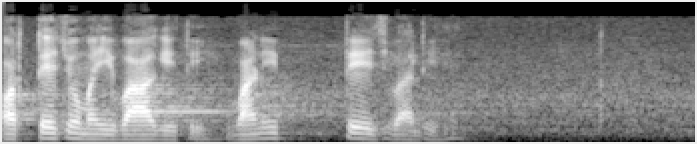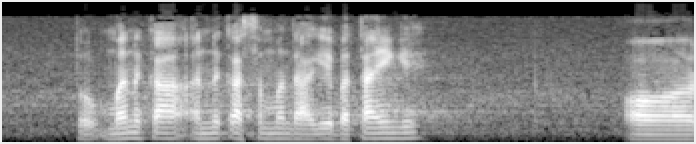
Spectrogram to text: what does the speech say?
और तेजोमयी वाग इति, वाणी तेज वाली है। तो मन का, अन्न का संबंध आगे बताएँगे और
